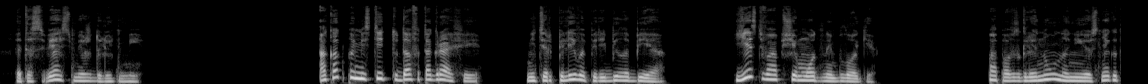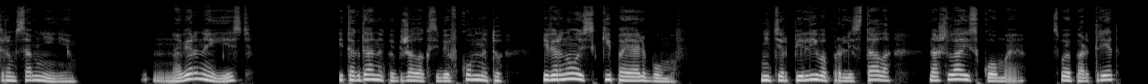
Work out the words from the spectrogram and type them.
— это связь между людьми. «А как поместить туда фотографии?» — нетерпеливо перебила Беа. «Есть вообще модные блоги?» Папа взглянул на нее с некоторым сомнением. «Наверное, есть». И тогда она побежала к себе в комнату и вернулась к кипой альбомов. Нетерпеливо пролистала, нашла искомое, свой портрет,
